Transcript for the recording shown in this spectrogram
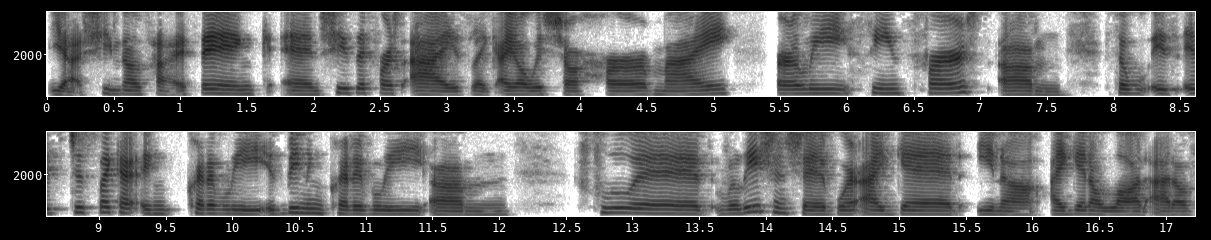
yeah, she knows how I think. And she's the first eyes. Like I always show her my early scenes first. Um, so it's it's just like an incredibly it's been incredibly um fluid relationship where I get, you know, I get a lot out of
